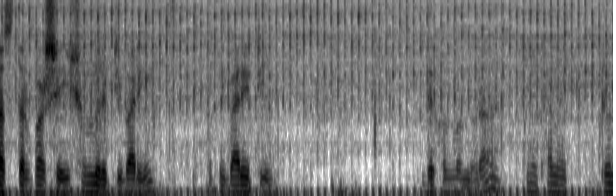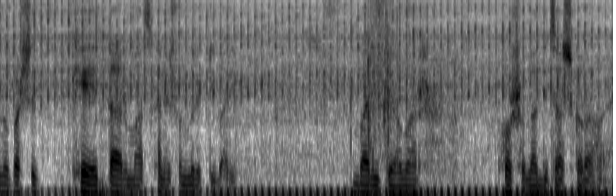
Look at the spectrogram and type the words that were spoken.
রাস্তার পাশেই সুন্দর একটি বাড়ি। এই বাড়িটি, দেখুন বন্ধুরা, এখানে দুনো পাশে খেয়ে তার মাঝখানে সুন্দর একটি বাড়ি। বাড়িতে আবার ফসল আদি চাষ করা হয়।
